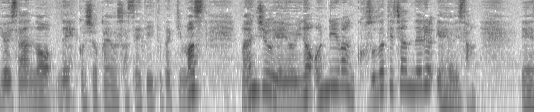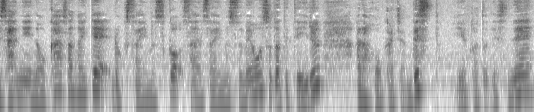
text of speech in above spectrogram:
弥生さんのね、ご紹介をさせていただきます。まんじゅう弥生のオンリーワン子育てチャンネル弥生さん。えー、3人のお母さんがいて、6歳息子、3歳娘を育てているアラフォー母ちゃんです。ということですね。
